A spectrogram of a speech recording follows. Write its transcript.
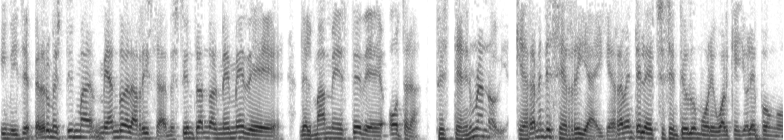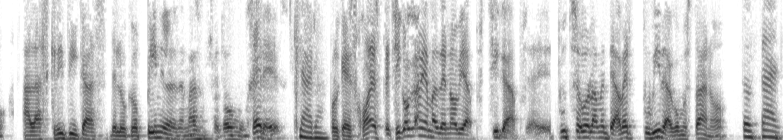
y me dice, Pedro, me estoy meando de la risa, me estoy entrando al meme de, del mame este de otra. Entonces, tener una novia que realmente se ría y que realmente le eche sentido de humor, igual que yo le pongo a las críticas de lo que opinen las demás, sobre todo mujeres, Claro. porque es, joder, este chico cambia más de novia. Pues chica, pues, eh, tú seguramente, a ver tu vida cómo está, ¿no? Total.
